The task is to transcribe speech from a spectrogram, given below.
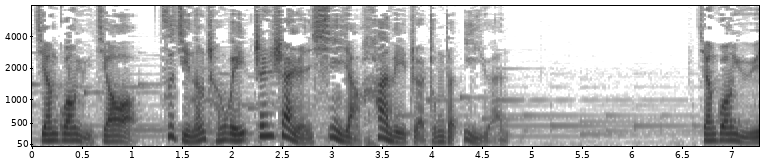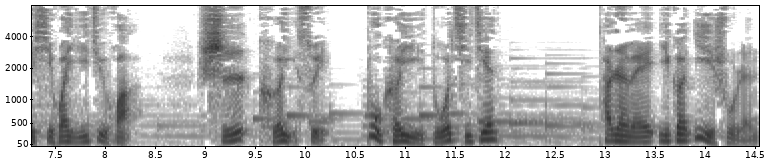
姜光宇骄傲自己能成为真善人信仰捍卫者中的一员。姜光宇喜欢一句话：“石可以碎，不可以夺其坚。”他认为一个艺术人。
